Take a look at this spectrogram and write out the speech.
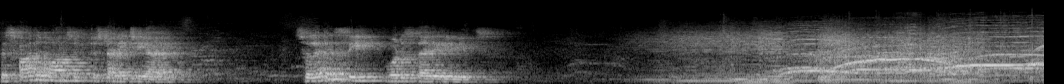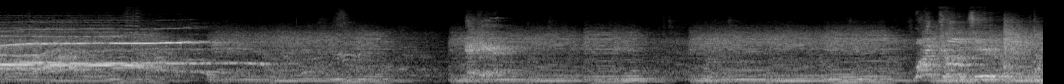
his father wants him to study GRE. So let us see what his diary reveals. Brasil!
